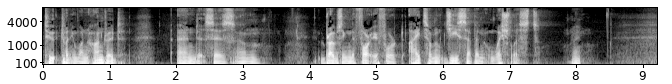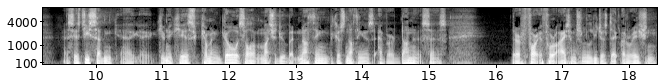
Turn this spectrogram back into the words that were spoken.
2100. And it says, um, browsing the 44 item G7 wish list, right? It says G7 uh, communiques come and go. It's all much ado about nothing because nothing is ever done, it says. There are 44 items from the Leaders' Declaration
